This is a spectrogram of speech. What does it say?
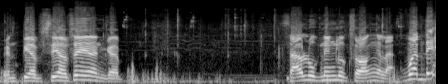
เป็นเปรียบเสียบเส้นั่นกับ สาวลูกหนึ่งลูกสองกันละวันเด้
